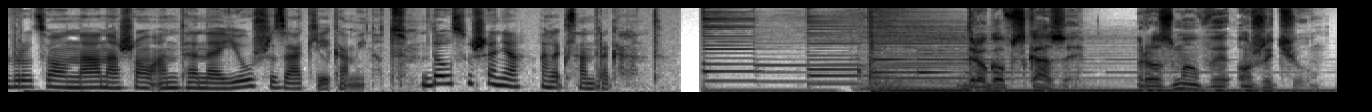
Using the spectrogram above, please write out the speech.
wrócą na naszą antenę już za kilka minut. Do usłyszenia, Aleksandra Galant. Drogowskazy. Rozmowy o życiu.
